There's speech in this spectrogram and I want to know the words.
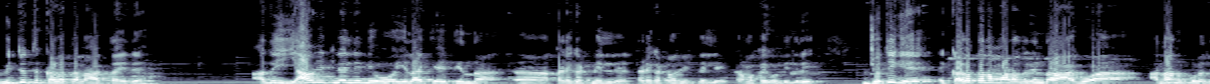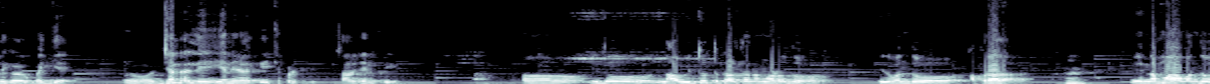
ವಿದ್ಯುತ್ ಕಳ್ಳತನ ಆಗ್ತಾ ಇದೆ. ಅದು ಯಾವ ನಿಟ್ಟಿನಲ್ಲಿ ನೀವು ಇಲಾಖೆ ವತಿಯಿಂದ ತಡೆಗಟ್ಟಿನಲ್ಲಿ ತಡೆಗಟ್ಟುವ ನಿಟ್ಟಿನಲ್ಲಿ ಕ್ರಮ ಕೈಗೊಂಡಿದ್ದೀರಿ? ಜೊತೆಗೆ ಕಳ್ಳತನ ಮಾಡೋದ್ರಿಂದ ಆಗುವ ಅನಾನುಕೂಲತೆಗಳ ಬಗ್ಗೆ ಜನರಲ್ಲಿ ಏನು ಹೇಳಕ್ಕೆ ಇಚ್ಛೆ ಪಡ್ತೀವಿ ಸಾರ್ವಜನಿಕರಿಗೆ? ಇದು ನಾವು ವಿದ್ಯುತ್ ಕಳ್ಳತನ ಮಾಡೋದು ಇದು ಒಂದು ಅಪರಾಧ. ಈ ನಮ್ಮ ಒಂದು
